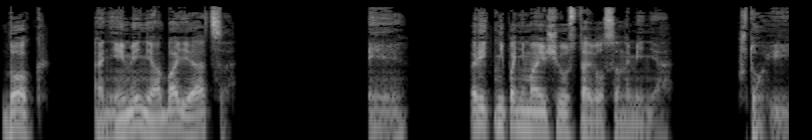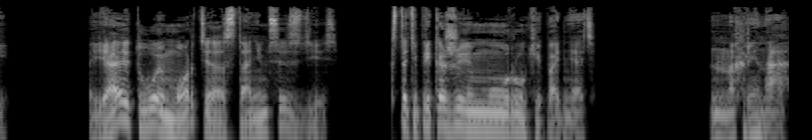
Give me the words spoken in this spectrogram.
«Док, они меня боятся». «И?» Рик непонимающе уставился на меня. «Что «и»?» «Я и твой Морти останемся здесь. Кстати, прикажи ему руки поднять». Нахрена?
